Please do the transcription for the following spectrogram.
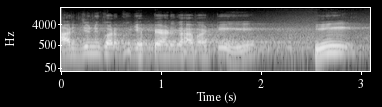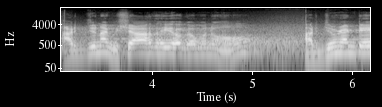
అర్జుని కొరకు చెప్పాడు కాబట్టి ఈ అర్జున విషాద యోగమును అర్జునుడు అంటే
